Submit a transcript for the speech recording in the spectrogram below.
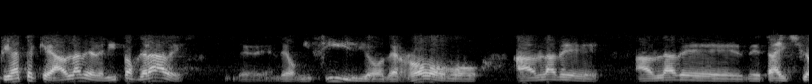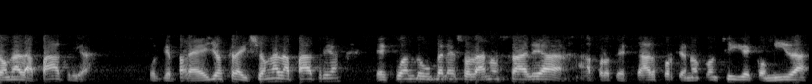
Fíjate que habla de delitos graves, de, homicidio, de robo, habla de habla de, traición a la patria, porque para ellos traición a la patria es cuando un venezolano sale a, a, protestar porque no consigue comida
